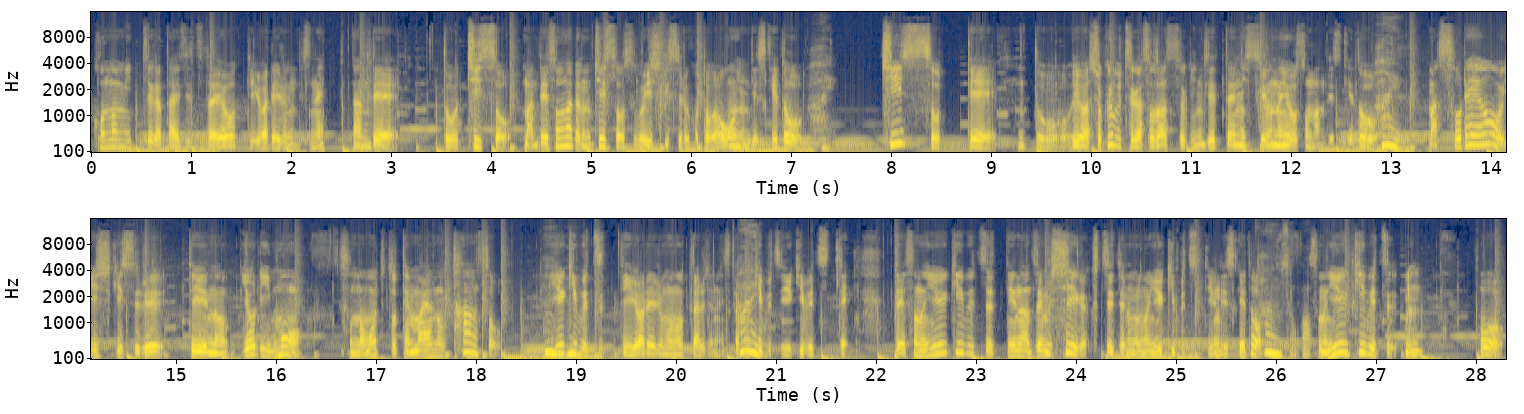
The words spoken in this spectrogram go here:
この3つが大切だよって言われるんですね。なんでと窒素、まあ、でその中でも窒素をすごい意識することが多いんですけどはい。窒素って、えっと、要は植物が育つ時に絶対に必要な要素なんですけど、はい。まあ、それを意識するっていうのよりもそのもうちょっと手前の炭素有機物って言われるものってあるじゃないですか、はい。無機物有機物って。でその有機物っていうのは全部 C がくっついてるものを有機物って言うんですけど炭素が。その有機物、うん、を、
